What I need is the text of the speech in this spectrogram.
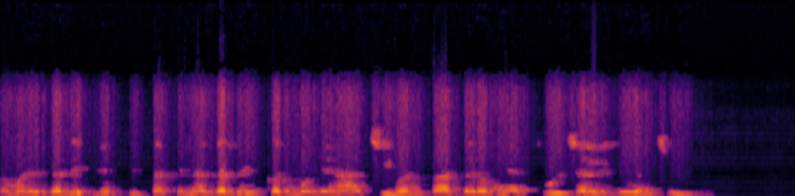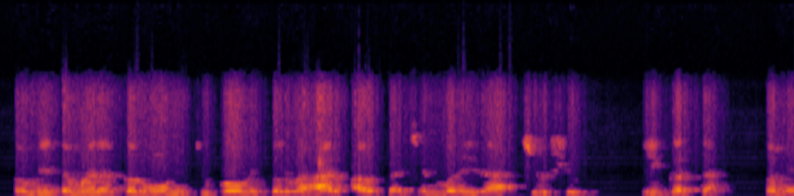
તમારે દરેક વ્યક્તિ સાથેના દરેક કર્મોને આ જીવનકાળ દરમિયાન સુલઝાવી લેવા જોઈએ. તમે તમારા કર્મોની ચૂકવણી કરવા આવતા જન્મની રાહ જોશો. એ કરતા તમે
